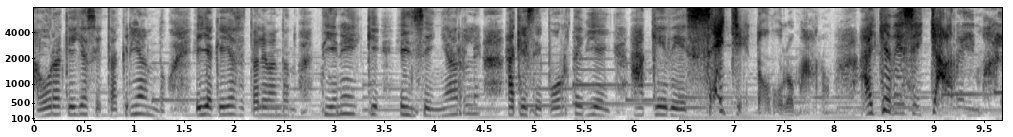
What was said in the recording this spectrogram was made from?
ahora que ella se está criando, ella que ella se está levantando, tiene que enseñarle a que se porte bien, a que deseche todo lo malo. Hay que desechar el mal.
